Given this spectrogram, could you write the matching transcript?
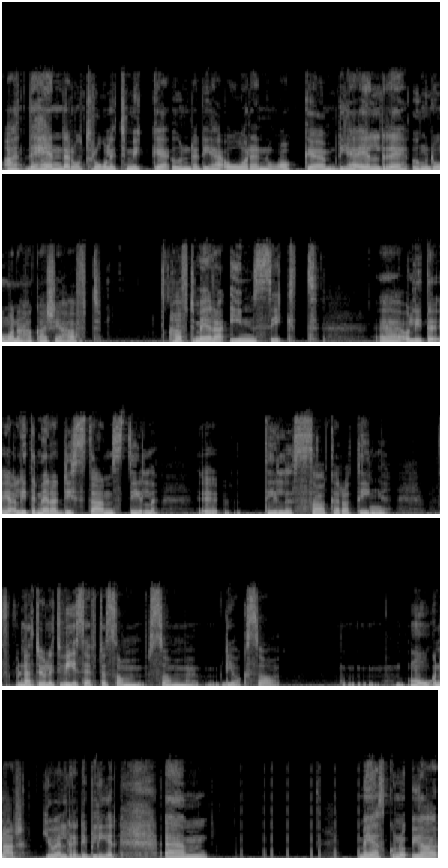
att det händer otroligt mycket under de här åren och eh, de här äldre ungdomarna har kanske haft, haft mera insikt eh, och lite, ja, lite mera distans till, eh, till saker och ting. Naturligtvis eftersom som de också mognar ju mm. äldre de blir. Um, men jag skulle ja,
